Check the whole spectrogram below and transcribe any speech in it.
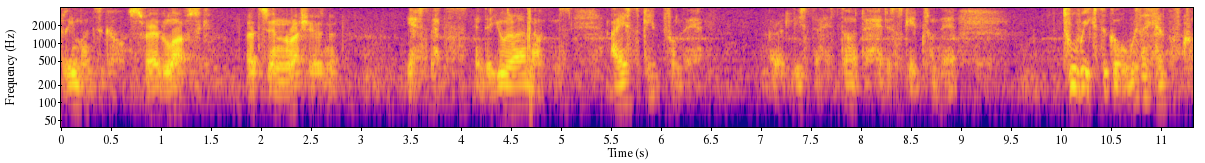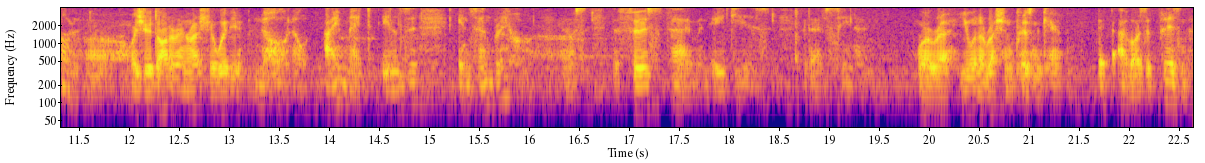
three months ago. Sverdlovsk. That's in Russia, isn't it? Yes, that's in the Ural Mountains. I escaped from there. Or at least I thought I had escaped from there. Two weeks ago with the help of Kroll. Oh, was your daughter in Russia with you? No, no. I met Ilse in San Brejo. It was the first time in eight years that I've seen her. Were uh, you in a Russian prison camp? I was a prisoner,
